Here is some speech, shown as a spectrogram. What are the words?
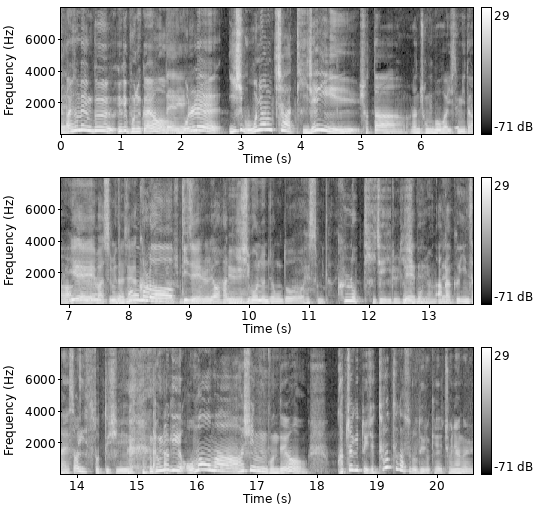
네. 아니 선배님 그 여기 보니까요 네, 예, 예. 원래 25년 차 DJ셨다라는 정보가 있습니다. 예, 예, 맞습니다. 제가 클럽 오래하셨네요. DJ를요 한 예. 25년 정도 했습니다. 클럽 DJ를 네, 25년. 네, 아까 네. 그 인사에 써 있었듯이 경력이 어마어마하신 건데요. 갑자기 또 이제 트로트 가수로도 이렇게 전향을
